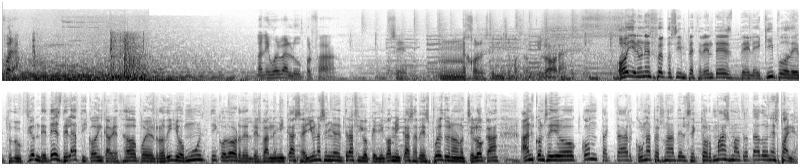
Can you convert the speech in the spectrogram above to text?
fuera. Dani, vuelve al loop, por favor. Sí, mm, mejor, estoy mucho más tranquilo ahora. ¿eh? Hoy, en un esfuerzo sin precedentes del equipo de producción de Desde el Ático, encabezado por el rodillo multicolor del desván de mi casa y una señal de tráfico que llegó a mi casa después de una noche loca, han conseguido contactar con una persona del sector más maltratado en España,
